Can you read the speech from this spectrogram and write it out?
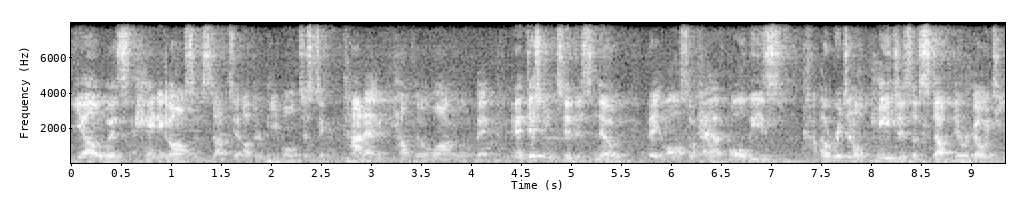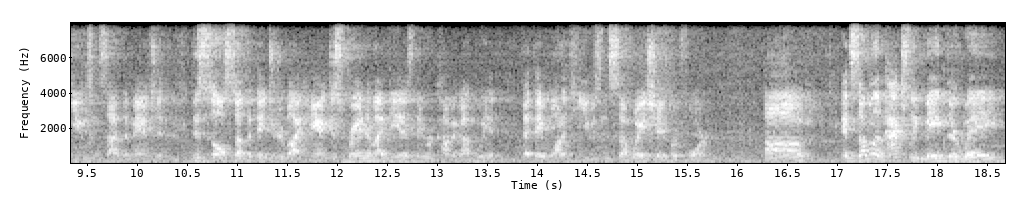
Yale was handing off some stuff to other people just to kind of help them along a little bit. In addition to this note, they also have all these original pages of stuff they were going to use inside the mansion. This is all stuff that they drew by hand, just random ideas they were coming up with that they wanted to use in some way, shape, or form. Um, and some of them actually made their way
